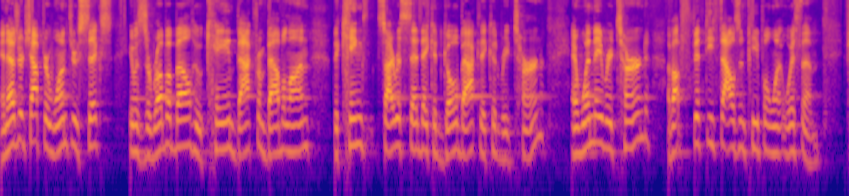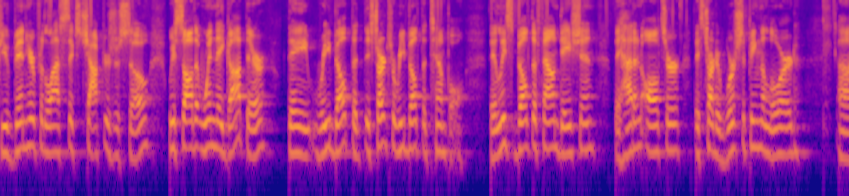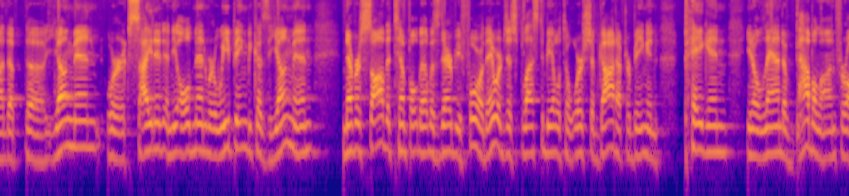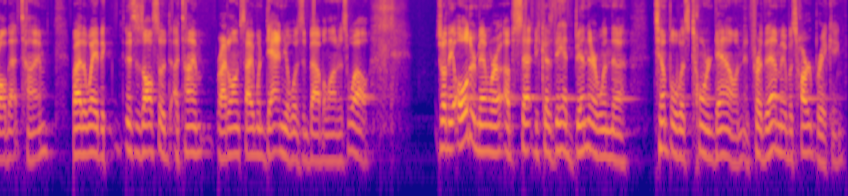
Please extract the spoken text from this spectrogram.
And Ezra chapter 1 through 6, it was Zerubbabel who came back from Babylon. The king Cyrus said they could go back, they could return. And when they returned, about 50,000 people went with them. If you've been here for the last six chapters or so, we saw that when they got there, they rebuilt the, they started to rebuild the temple. They at least built the foundation. They had an altar. They started worshiping the Lord. Uh, the, the young men were excited and the old men were weeping because the young men never saw the temple that was there before. They were just blessed to be able to worship God after being in pagan, you know, land of Babylon for all that time. By the way, the, this is also a time right alongside when Daniel was in Babylon as well. So the older men were upset because they had been there when the temple was torn down, and for them it was heartbreaking.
